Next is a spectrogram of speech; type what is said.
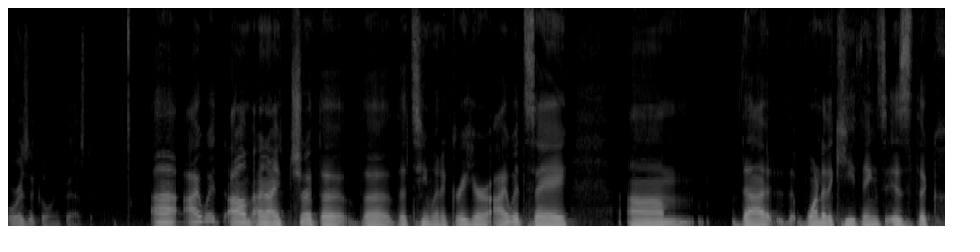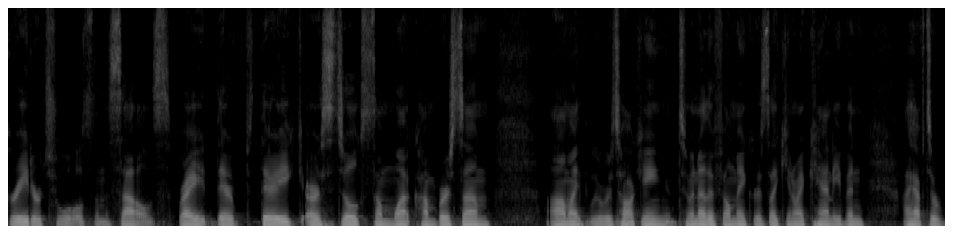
Or is it going faster? Uh, I would, um, and I'm sure the, the, the team would agree here. I would say um, that one of the key things is the creator tools themselves, right? They're, they are still somewhat cumbersome. Um, I, we were talking to another filmmaker, it's like, you know, I can't even, I have to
